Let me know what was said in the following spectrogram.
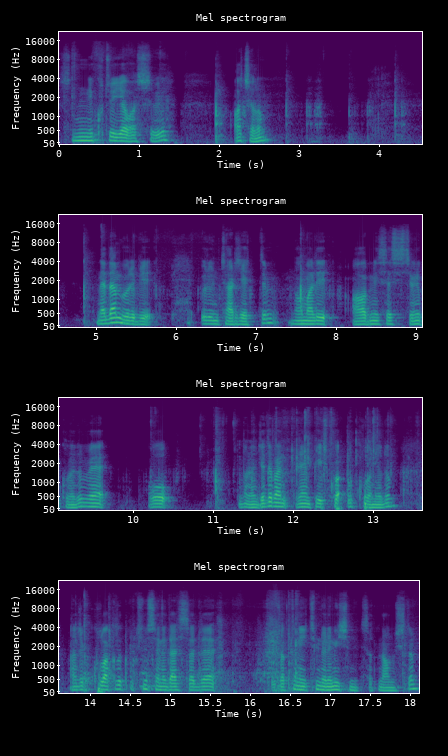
Şimdi kutuyu yavaşça bir açalım. Neden böyle bir ürün tercih ettim? Normalde abimin ses sistemini kullanıyordum ve o önce de ben Rampage kulaklık kullanıyordum. Ancak kulaklık bütün sene derslerde uzaktan eğitim dönemi için satın almıştım.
